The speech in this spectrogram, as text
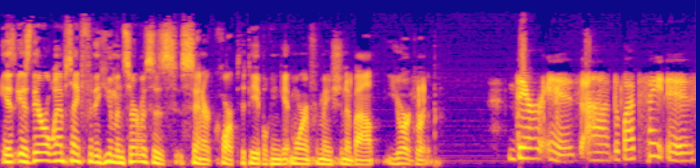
Is, is there a website for the Human Services Center Corp that people can get more information about your group? There is. Uh, the website is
